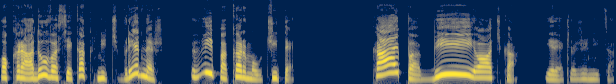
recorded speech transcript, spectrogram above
"Okradel vas je kak ničvrednež, vi pa kar molčite." "Kaj pa bi, očka," je rekla ženica.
